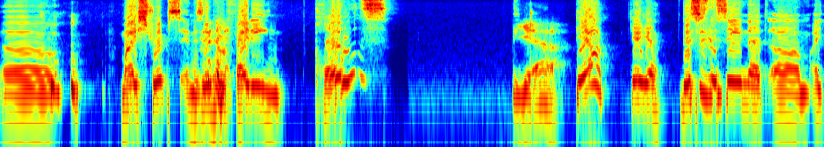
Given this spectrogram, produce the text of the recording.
Uh, Maya strips and is in her fighting clothes. yeah. Yeah, yeah, yeah. This is the scene that um, I,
